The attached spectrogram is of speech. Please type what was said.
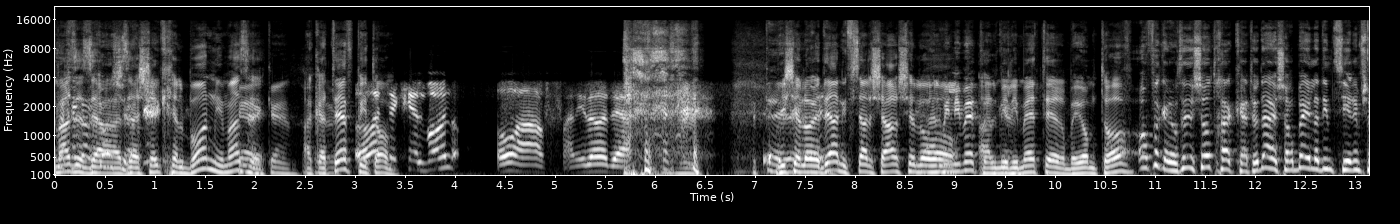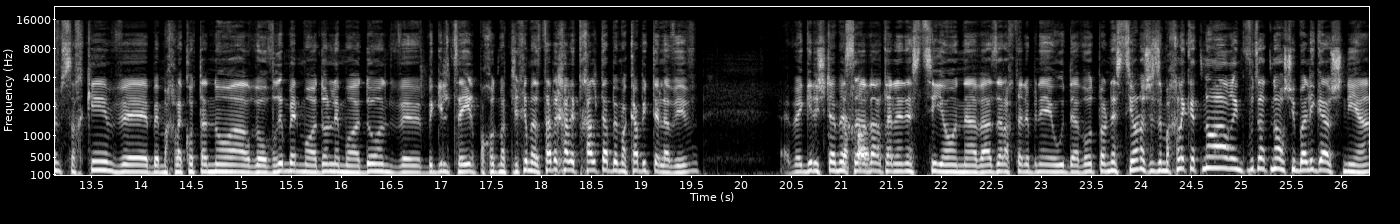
מה זה, זה השייק חלבון? ממה כן, זה? כן. הכתף פתאום. או השייק חלבון או האף, אני לא יודע. מי שלא יודע, נפסל שער שלו על מילימטר, על מילימטר ביום טוב. אופק, אני רוצה לשאול אותך, כי אתה יודע, יש הרבה ילדים צעירים שמשחקים במחלקות הנוער, ועוברים בין מועדון למועדון, ובגיל צעיר פחות מצליחים, אז אתה בכלל התחלת במכבי תל אביב. בגיל 12 נכון. עברת לנס ציונה, ואז הלכת לבני יהודה, ועוד פעם נס ציונה, שזה מחלקת נוער עם קבוצת נוער שהיא בליגה השנייה.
